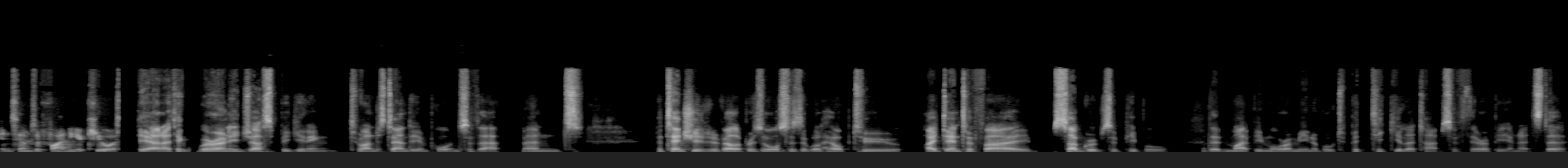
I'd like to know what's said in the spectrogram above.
in terms of finding a cure. Yeah, and I think we're only just beginning to understand the importance of that and potentially to develop resources that will help to identify subgroups of people that might be more amenable to particular types of therapy. And that's the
